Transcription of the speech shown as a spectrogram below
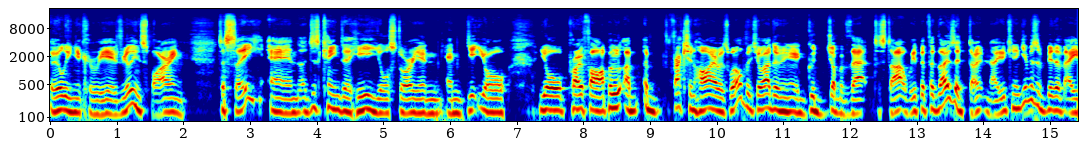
early in your career is really inspiring to see. And I'm just keen to hear your story and, and get your your profile up a, a, a fraction higher as well. But you are doing a good job of that to start with. But for those that don't know, you can you give us a bit of a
